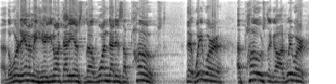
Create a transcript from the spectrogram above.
uh, the word enemy here, you know what that is? The one that is opposed. That we were opposed to God. We were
